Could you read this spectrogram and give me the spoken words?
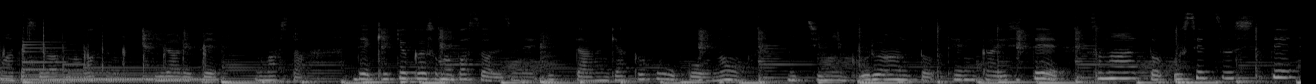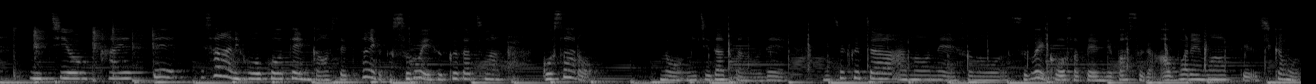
まあ、私はそのバスにいられていました。で結局そのバスはですね一旦逆方向の道にぐるんと展開してその後右折して道を変えてさらに方向転換をしててとにかくすごい複雑な五差路の道だったのでめちゃくちゃあのねそのすごい交差点でバスが暴れ回ってるしかも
